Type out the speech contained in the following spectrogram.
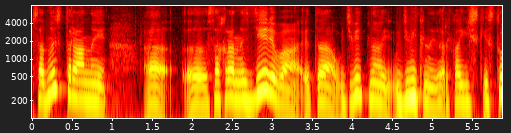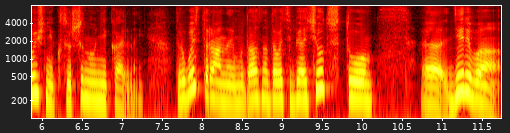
С одной стороны, э, э, сохранность дерева – это удивительно, удивительный археологический источник, совершенно уникальный. С другой стороны, мы должны давать себе отчет, что э, дерево,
